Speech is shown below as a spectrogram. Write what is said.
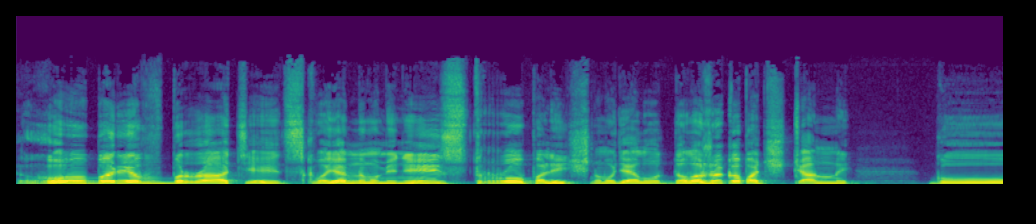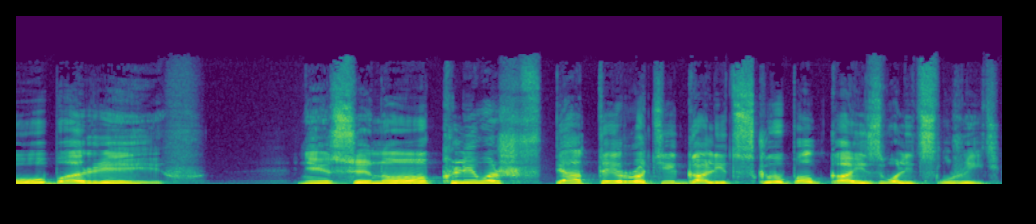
«Губарев, братец, к военному министру по личному делу. Доложи-ка, почтенный». «Губарев». Не сынок ли ваш в пятой роте Галицкого полка изволит служить?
